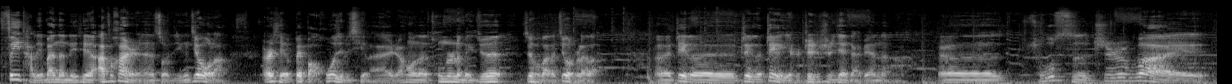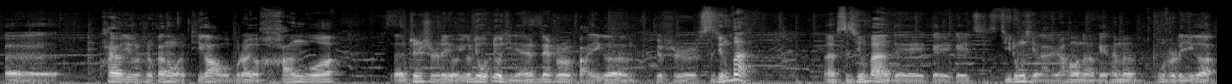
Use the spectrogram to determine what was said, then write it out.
非塔利班的那些阿富汗人所营救了，而且被保护起来，然后呢通知了美军，最后把他救出来了。呃，这个这个这个也是真实事件改编的啊。呃，除此之外，呃，还有一个是刚才我提到，我不知道有韩国，呃，真实的有一个六六几年那时候把一个就是死刑犯，呃，死刑犯给给给集中起来，然后呢给他们布置了一个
